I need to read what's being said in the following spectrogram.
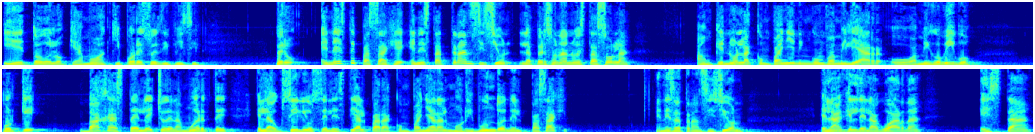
y de todo lo que amó aquí, por eso es difícil. Pero en este pasaje, en esta transición, la persona no está sola, aunque no la acompañe ningún familiar o amigo vivo, porque baja hasta el hecho de la muerte el auxilio celestial para acompañar al moribundo en el pasaje, en esa transición. El ángel de la guarda está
